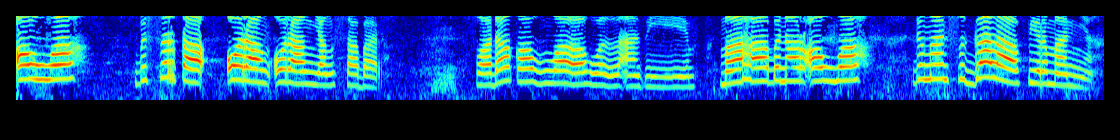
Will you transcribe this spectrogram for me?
Allah beserta orang-orang yang sabar. Sadaqallahul azim. Maha benar Allah dengan segala firman-Nya.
